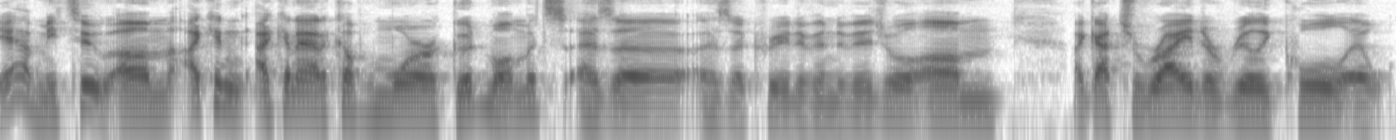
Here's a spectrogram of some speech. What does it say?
Yeah, me too. Um, I can I can add a couple more good moments as a as a creative individual. Um, I got to write a really cool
